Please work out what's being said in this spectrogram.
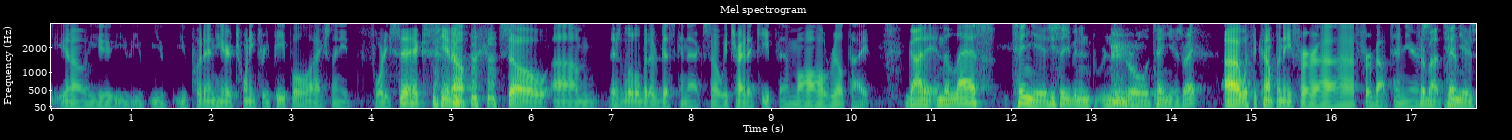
you know, you you you you put in here 23 people. I actually need 46. You know, so um, there's a little bit of disconnect. So we try to keep them all real tight. Got it. In the last 10 years, you said you've been in your role 10 years, right? Uh, with the company for uh, for about 10 years. For about 10 Yep. years.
